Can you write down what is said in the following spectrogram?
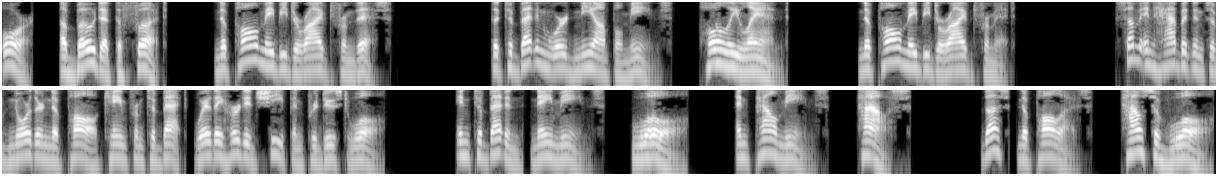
or "...abode at the foot". Nepal may be derived from this. The Tibetan word Neompal means, "...holy land". Nepal may be derived from it. Some inhabitants of northern Nepal came from Tibet, where they herded sheep and produced wool. In Tibetan, ne means, "...wool", and pal means, "...house". Thus, Nepal is, "...house of wool".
